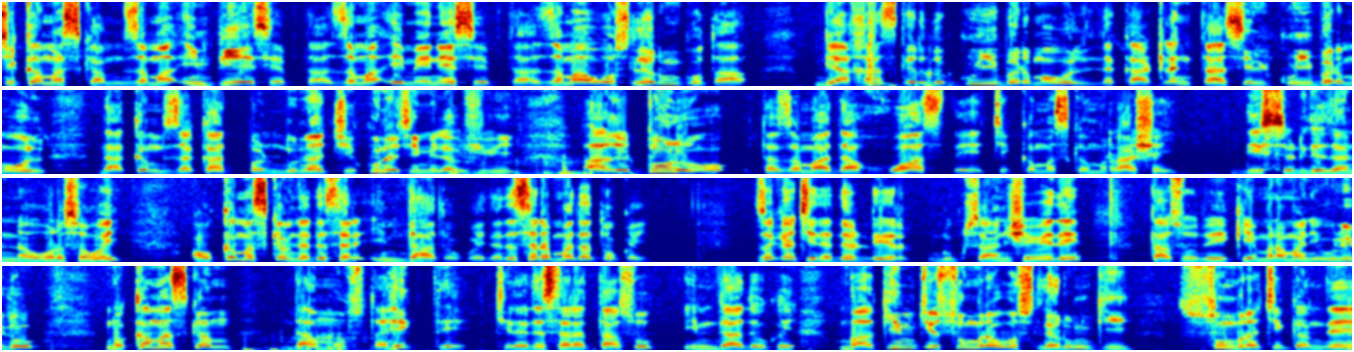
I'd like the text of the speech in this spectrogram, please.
چې کم اس کم زما ایم پی ای صاحب ته زما ایم ان ای صاحب ته زما وس لرونکو ته بیا خاص کر د کوی برمول د کاټلنګ تحصیل کوی برمول دا کم زکات پندونه چکونه چې ملاو شوي هغه ټولو ته زما دا خواست دی چې کم اس کم راشي دې سړي د ځان نه ورسوي او کم اس کم د سر امداد وکړي د سر مدد وکړي ځکه چې د ده ډیر نقصان شوی دی تاسو د کیمره باندې ولیدو نو کم از کم دا مستحق دی چې د ده سره تاسو امداد وکړئ باقي هم چې څومره وس لرونکي څومره چې کم دی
